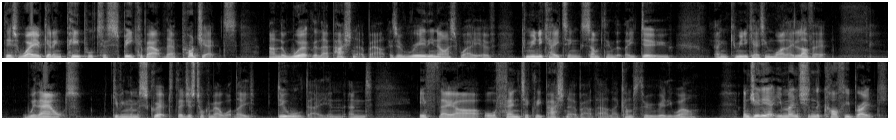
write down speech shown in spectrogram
this way of getting people to speak about their projects and the work that they're passionate about is a really nice way of communicating something that they do and communicating why they love it without giving them a script. They're just talking about what they do all day and, and if they are authentically passionate about that, that comes through really well. And Juliet, you mentioned the coffee break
